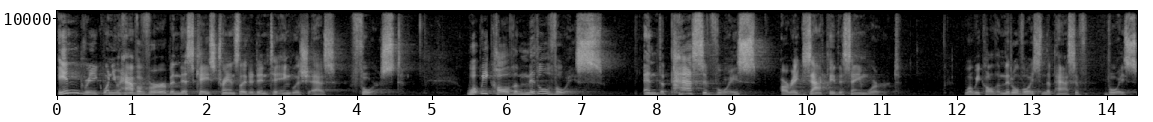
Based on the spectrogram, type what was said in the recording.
In greek when you have a verb in this case translated into english as forced what we call the middle voice and the passive voice are exactly the same word. What we call the middle voice and the passive voice,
